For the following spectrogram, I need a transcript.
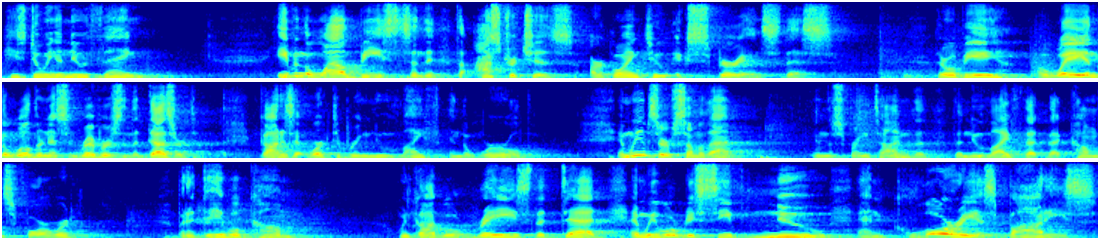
He's doing a new thing. Even the wild beasts and the, the ostriches are going to experience this. There will be a way in the wilderness and rivers in the desert. God is at work to bring new life in the world. And we observe some of that in the springtime, the, the new life that, that comes forward. But a day will come when God will raise the dead and we will receive new and glorious bodies.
